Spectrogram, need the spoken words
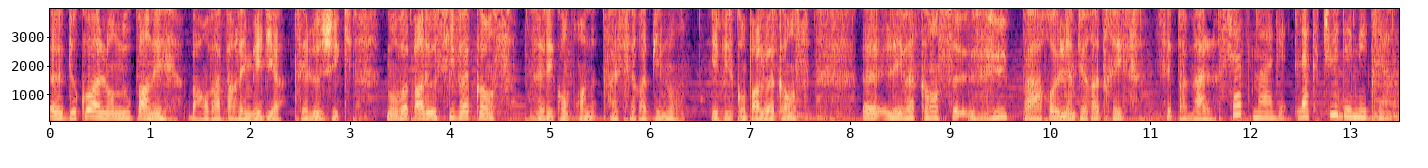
Euh, de quoi allons-nous parler Bah, on va parler médias, c'est logique. Mais on va parler aussi vacances. Vous allez comprendre assez rapidement. Et puisqu'on parle vacances, euh, les vacances vues par l'impératrice, c'est pas mal. Satmag, l'actu des médias.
